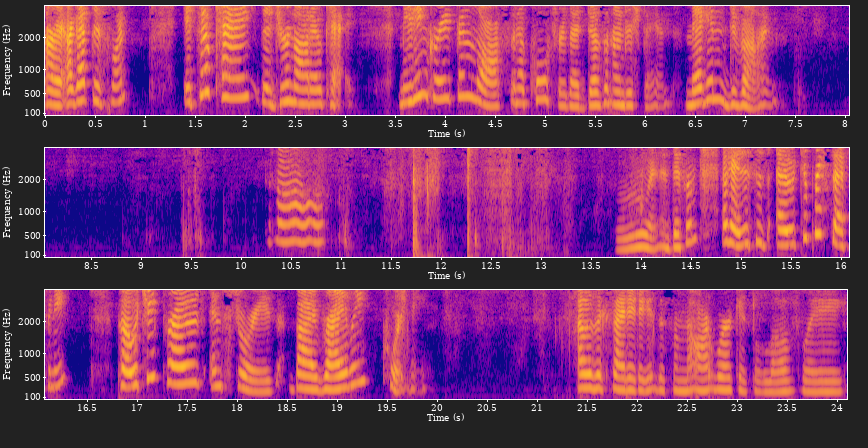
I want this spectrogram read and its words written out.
All right, I got this one. It's okay that you're not okay. Meeting grief and loss in a culture that doesn't understand. Megan Devine. Ta-da! Ooh, and this one. Okay, this is Ode to Persephone. Poetry, Prose, and Stories by Riley Courtney. I was excited to get this one. The artwork is lovely.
